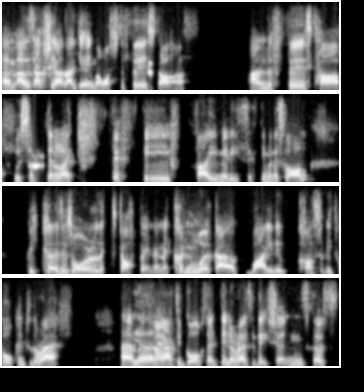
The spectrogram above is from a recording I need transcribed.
Um, I was actually at that game. I watched the first half, and the first half was something like 55, nearly 60 minutes long because it was all like stopping and I couldn't work out why they were constantly talking to the ref. Um, yeah. And then I had to go because I had dinner reservations. So I was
